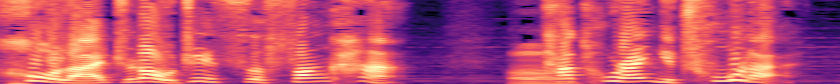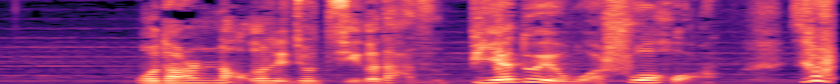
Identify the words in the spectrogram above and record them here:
后来直到我这次翻看，他突然一出来。我当时脑子里就几个大字：别对我说谎。就是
